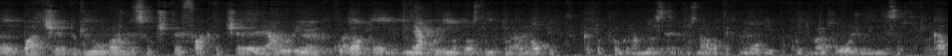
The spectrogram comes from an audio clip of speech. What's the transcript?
Обаче тук е много важно да се отчете факта, че дори когато някой има доста натрупан опит като програмист и познава технологии, по които би положил един сертификат,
